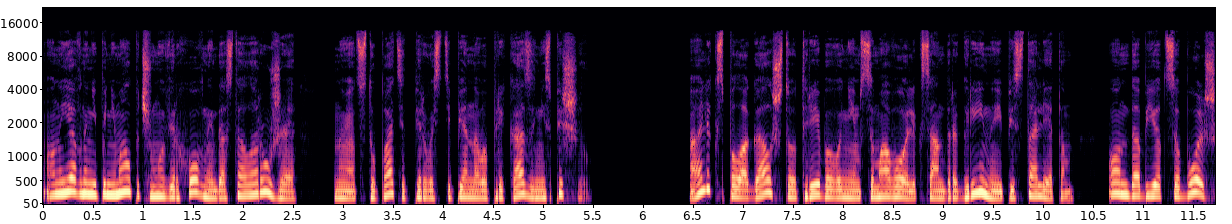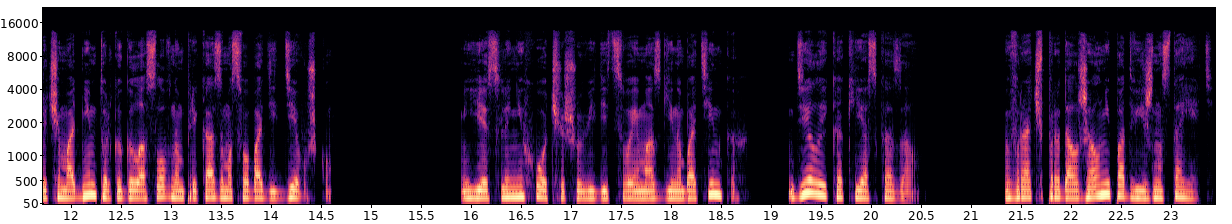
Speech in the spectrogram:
Он явно не понимал, почему Верховный достал оружие, но и отступать от первостепенного приказа не спешил. Алекс полагал, что требованием самого Александра Грина и пистолетом он добьется больше, чем одним только голословным приказом освободить девушку. Если не хочешь увидеть свои мозги на ботинках, делай, как я сказал. Врач продолжал неподвижно стоять.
